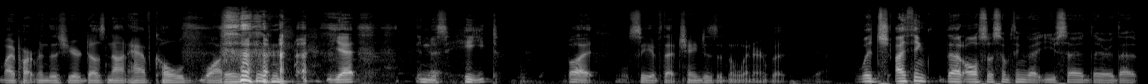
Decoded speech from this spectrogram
my apartment this year does not have cold water yet in this heat, but we'll see if that changes in the winter. But Which I think that also something that you said there that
